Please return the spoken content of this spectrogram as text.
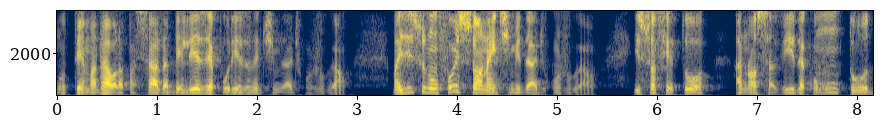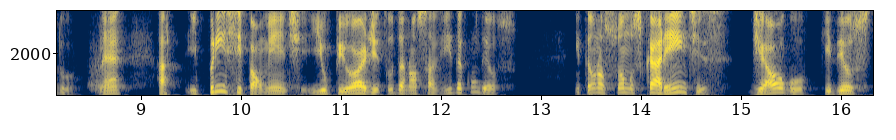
no tema da aula passada, a beleza e a pureza da intimidade conjugal. Mas isso não foi só na intimidade conjugal. Isso afetou a nossa vida como um todo, né? e principalmente, e o pior de tudo, a nossa vida com Deus. Então nós somos carentes de algo que Deus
